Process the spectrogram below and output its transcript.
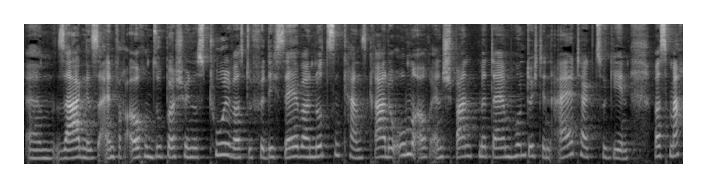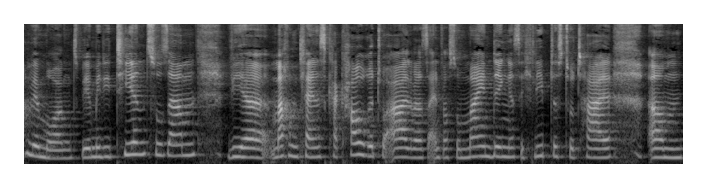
ähm, sagen, es ist einfach auch ein super schönes Tool, was du für dich selber nutzen kannst, gerade um auch entspannt mit deinem Hund durch den Alltag zu gehen. Was machen wir morgens? Wir meditieren zusammen, wir machen ein kleines Kakao-Ritual, weil das einfach so mein Ding ist. Ich liebe das total. Ähm,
